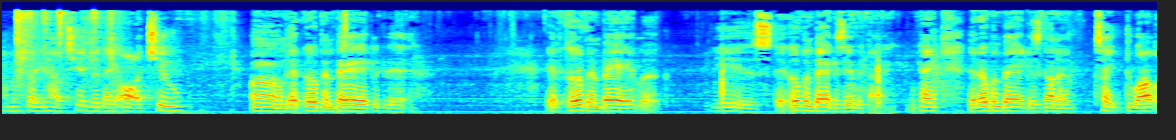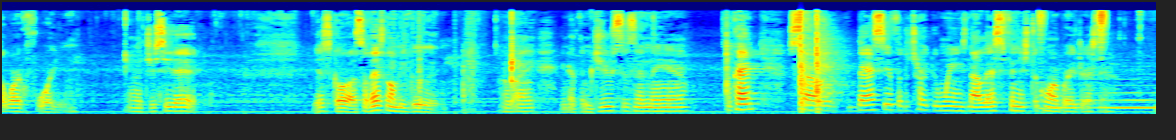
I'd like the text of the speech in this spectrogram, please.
I'm gonna show you how tender they are too. Um, that oven bag, look at that. That oven bag, look. Yes, that oven bag is everything, okay? That oven bag is gonna take, do all the work for you. Don't you see that? Let's go. So that's going to be good. All right. You got them juices in there. Okay. So that's it for the turkey wings. Now let's finish the cornbread dressing.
